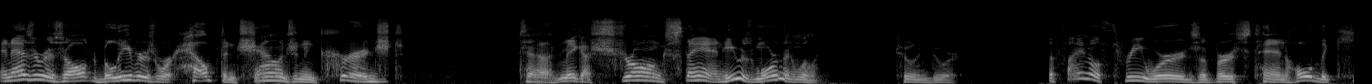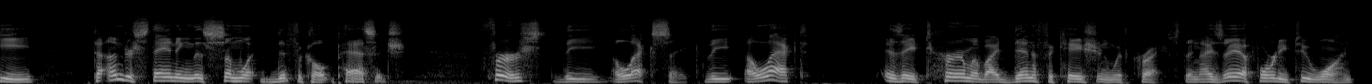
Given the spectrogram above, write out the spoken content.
and as a result, believers were helped and challenged and encouraged to make a strong stand. He was more than willing to endure it. The final three words of verse 10 hold the key to understanding this somewhat difficult passage. First, the elect's sake. The elect is a term of identification with Christ. In Isaiah 42 1,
